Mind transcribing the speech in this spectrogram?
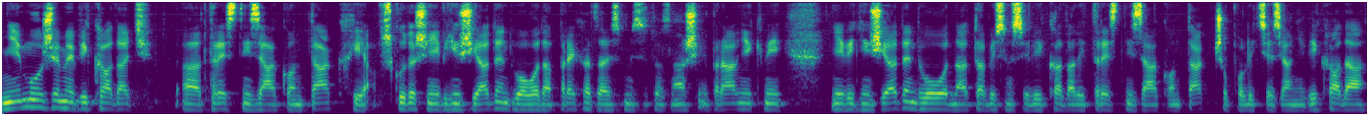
Nemôžeme vykladať trestný zákon tak, ja skutočne nevidím žiaden dôvod a prechádzali sme si to s našimi právnikmi, nevidím žiaden dôvod na to, aby sme si vykladali trestný zákon tak, čo policia zjavne vykladá,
